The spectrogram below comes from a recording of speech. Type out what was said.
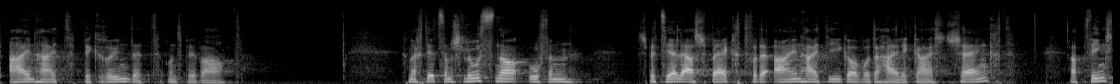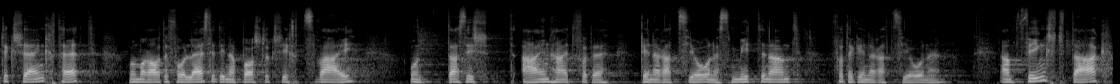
die Einheit begründet und bewahrt. Ich möchte jetzt am Schluss noch auf einen speziellen Aspekt der Einheit eingehen, wo der Heilige Geist schenkt, ab Pfingsten geschenkt hat, wo wir auch davon lesen in Apostelgeschichte 2. Und das ist die Einheit der Generationen, das Miteinander der Generationen. Am Pfingsttag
